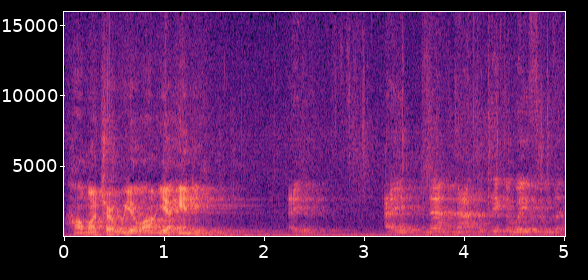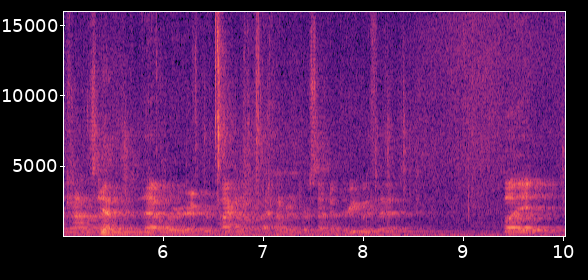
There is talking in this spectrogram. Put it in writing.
How much are we allowing, yeah, Andy? I, I, not, not to take away from the concept Yeah. that we're, we're talking about, I hundred percent agree with it. But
